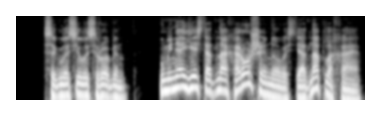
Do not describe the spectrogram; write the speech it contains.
— согласилась Робин. «У меня есть одна хорошая новость и одна плохая.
